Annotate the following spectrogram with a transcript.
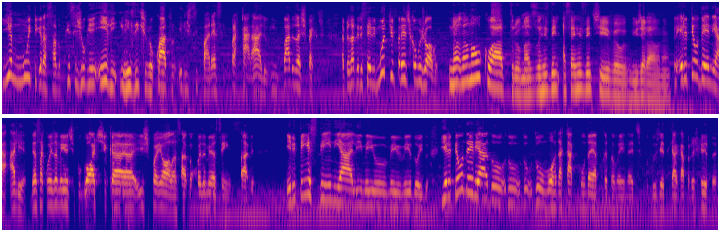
E é muito engraçado, porque esse jogo, ele e o Resident Evil 4, eles se parecem pra caralho em vários aspectos. Apesar deles serem muito diferentes como jogo. Não, não, não o 4, mas o Resident, a série Resident Evil em geral, né? Ele tem o DNA ali, dessa coisa meio tipo gótica espanhola, sabe? Uma coisa meio assim, sabe? Ele tem esse DNA ali meio, meio, meio doido. E ele tem um DNA do, do, do, do humor da Capcom da época também, né? Tipo, do jeito que a capa era escrita.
